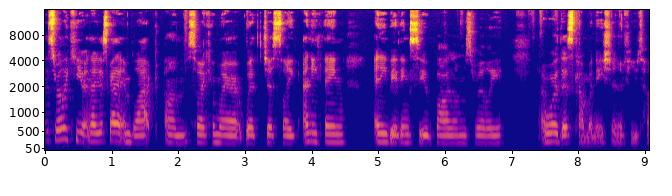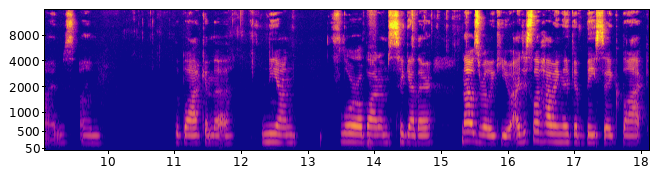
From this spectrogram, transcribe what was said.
It's really cute, and I just got it in black, um, so I can wear it with just like anything, any bathing suit, bottoms, really. I wore this combination a few times. Um, the black and the neon floral bottoms together. And that was really cute. I just love having like a basic black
